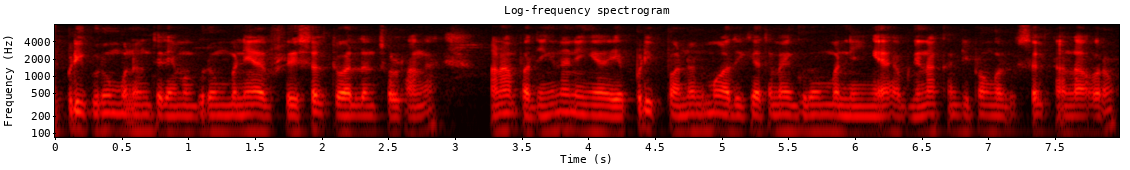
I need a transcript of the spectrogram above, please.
எப்படி குரூம் பண்ணணும்னு தெரியாமல் குரூம் பண்ணி அது ரிசல்ட் வரலன்னு சொல்கிறாங்க ஆனால் பார்த்தீங்கன்னா நீங்கள் எப்படி பண்ணணுமோ அதுக்கேற்ற மாதிரி குரூம் பண்ணீங்க அப்படின்னா கண்டிப்பாக உங்களுக்கு ரிசல்ட் நல்லா வரும்.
